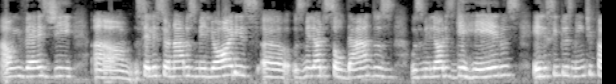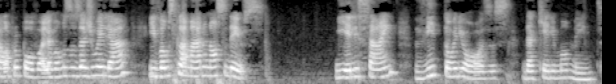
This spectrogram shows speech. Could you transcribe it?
ao invés de uh, selecionar os melhores, uh, os melhores soldados, os melhores guerreiros, ele simplesmente fala para o povo: olha, vamos nos ajoelhar e vamos clamar o nosso Deus. E eles saem vitoriosos daquele momento.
